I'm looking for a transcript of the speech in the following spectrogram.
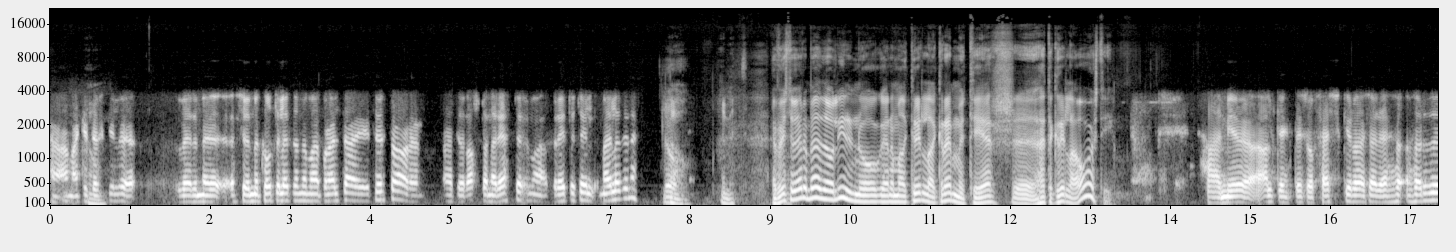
Að maður getur skilja verið með sömu kótileitinu maður er búin að elda í 20 ára en þetta er allt annað réttur um að breyta til meðleitinu. já. einmitt. En fyrstu við erum með þau á líninu og erum að grilla græmiti, er uh, hægt að grilla ávexti? Það er mjög algengt eins og feskjur og þessari hö- hörðu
